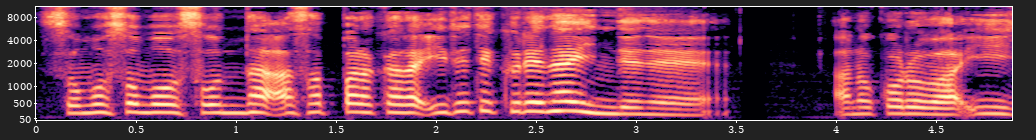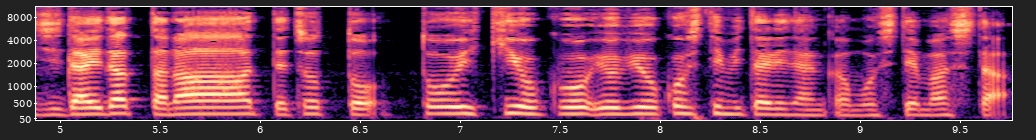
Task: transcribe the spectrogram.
そもそもそんな朝っぱらから入れてくれないんでね。あの頃はいい時代だったなーってちょっと遠い記憶を呼び起こしてみたりなんかもしてました。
